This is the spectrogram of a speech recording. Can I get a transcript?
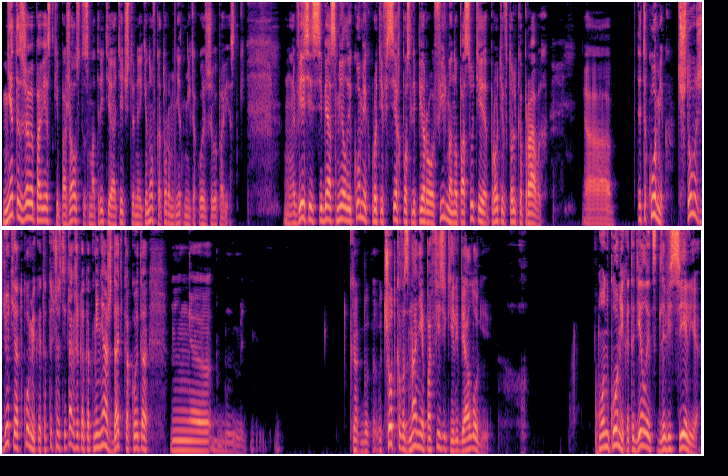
нет СЖВ повестки, пожалуйста, смотрите отечественное кино, в котором нет никакой СЖВ повестки. Весь из себя смелый комик против всех после первого фильма, но по сути против только правых – а, это комик. Что вы ждете от комика? Это точности так же, как от меня ждать какой-то э, как бы четкого знания по физике или биологии. Он комик, это делается для веселья.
